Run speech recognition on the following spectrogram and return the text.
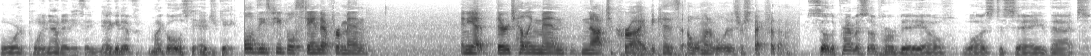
or to point out anything negative. My goal is to educate. All of these people stand up for men, and yet they're telling men not to cry because a woman will lose respect for them. So, the premise of her video was to say that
